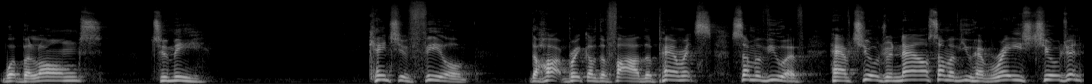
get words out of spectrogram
what belongs to me. Can't you feel the heartbreak of the father? Parents, some of you have, have children now, some of you have raised children.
